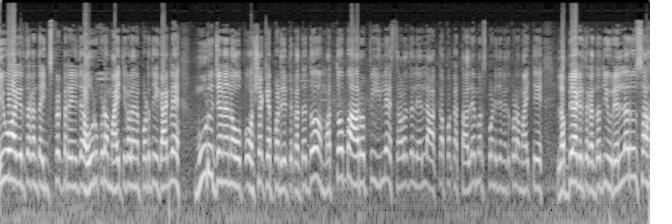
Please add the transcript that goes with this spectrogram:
ಐಒ ಆಗಿರ್ತಕ್ಕಂಥ ಇನ್ಸ್ಪೆಕ್ಟರ್ ಏನಿದೆ ಅವರು ಕೂಡ ಮಾಹಿತಿಗಳನ್ನು ಪಡೆದು ಈಗಾಗಲೇ ಮೂರು ಜನನ ವಶಕ್ಕೆ ಪಡೆದಿರ್ತಕ್ಕಂಥದ್ದು. ಮತ್ತೊಬ್ಬ ಆರೋಪಿ ಇಲ್ಲೇ ಸ್ಥಳದಲ್ಲಿ ಎಲ್ಲ ಅಕ್ಕಪಕ್ಕ ತಲೆಮರೆಸ್ಕೊಂಡಿದ್ದಾನೆ ಅಂತ ಕೂಡ ಮಾಹಿತಿ ಲಭ್ಯ ಆಗಿರ್ತಕ್ಕಂಥದ್ದು. ಇವರೆಲ್ಲರೂ ಸಹ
